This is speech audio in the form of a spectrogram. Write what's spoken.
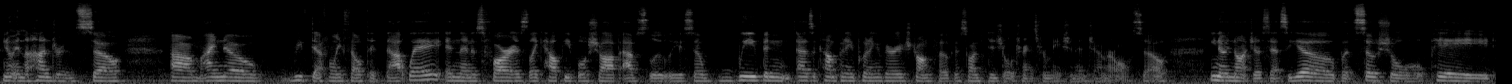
you know, in the hundreds. So um, I know we've definitely felt it that way. And then as far as like how people shop, absolutely. So we've been, as a company, putting a very strong focus on digital transformation in general. So you know, not just SEO, but social, paid,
